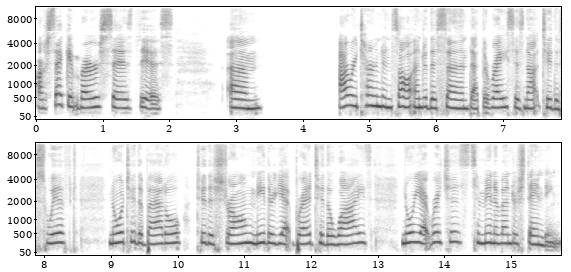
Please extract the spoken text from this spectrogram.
Our second verse says this um, I returned and saw under the sun that the race is not to the swift, nor to the battle to the strong, neither yet bread to the wise, nor yet riches to men of understanding,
